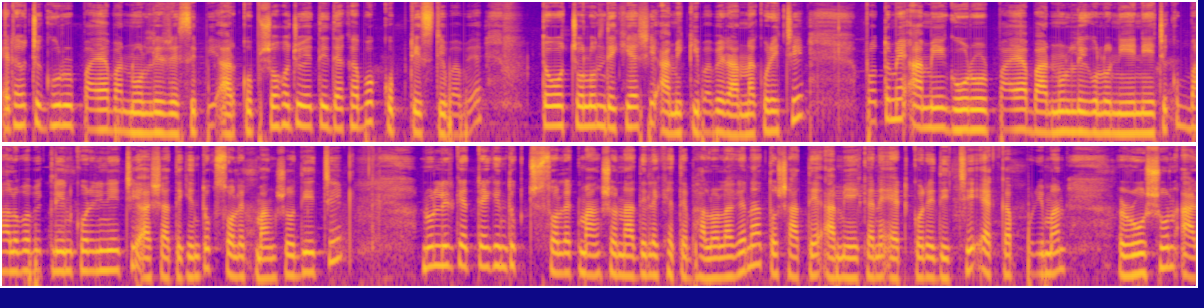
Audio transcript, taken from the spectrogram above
এটা হচ্ছে গরুর পায়া বা নল্লির রেসিপি আর খুব সহজ এতে দেখাবো, খুব টেস্টিভাবে তো চলুন দেখে আসি আমি কীভাবে রান্না করেছি। প্রথমে আমি গরুর পায়া বা নুল্লিগুলো নিয়ে নিয়েছি, খুব ভালোভাবে ক্লিন করে নিয়েছি আর সাথে কিন্তু সলেট মাংস দিয়েছি। নুল্লির ক্ষেত্রে কিন্তু সলেট মাংস না দিলে খেতে ভালো লাগে না, তো সাথে আমি এখানে অ্যাড করে দিচ্ছি এক কাপ পরিমাণ রসুন আর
